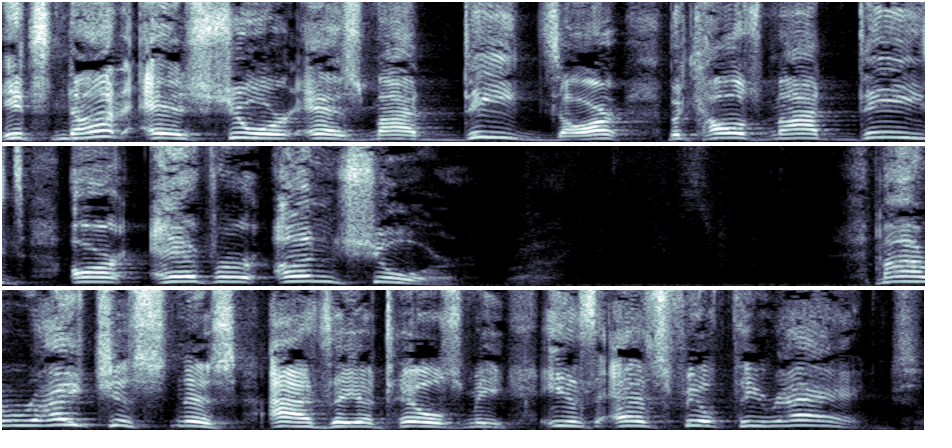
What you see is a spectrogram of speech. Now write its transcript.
It's not as sure as my deeds are because my deeds are ever unsure. My righteousness, Isaiah tells me, is as filthy rags.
